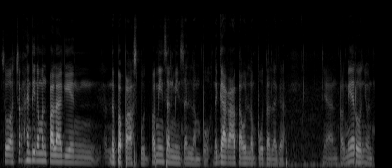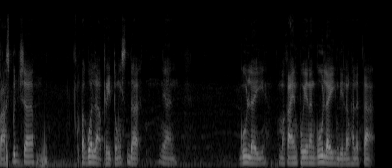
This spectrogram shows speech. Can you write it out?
So, at saka hindi naman palagi yan nagpa-fast food. Paminsan-minsan lang po. Nagkakataon lang po talaga. Yan, pag meron yun, fast food siya. Pag wala, pritong isda. Yan. Gulay. Makain po yan ng gulay, hindi lang halata.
